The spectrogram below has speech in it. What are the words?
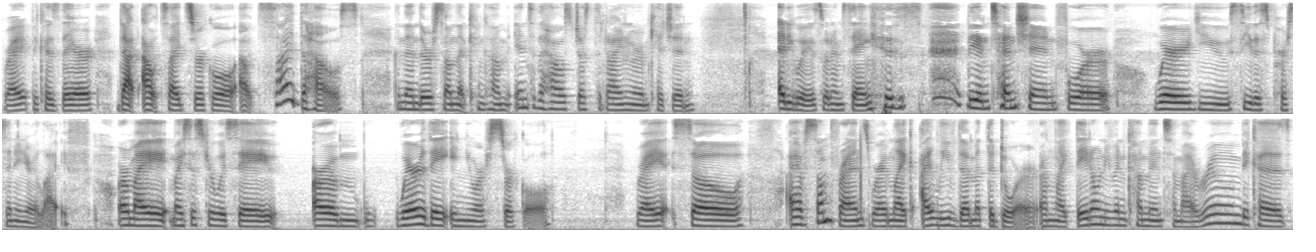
right? Because they're that outside circle outside the house. And then there's some that can come into the house, just the dining room, kitchen. Anyways, what I'm saying is the intention for where you see this person in your life. Or my my sister would say um where are they in your circle right? So i have some friends where i'm like i leave them at the door. I'm like they don't even come into my room because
